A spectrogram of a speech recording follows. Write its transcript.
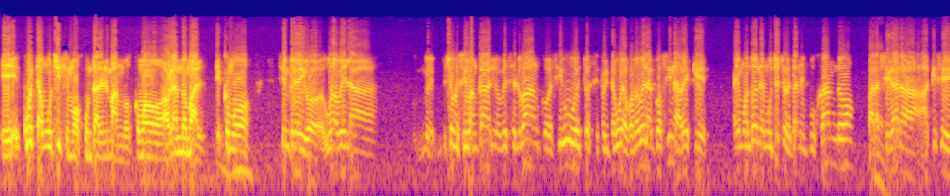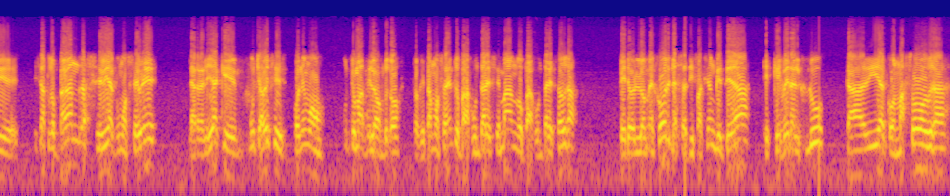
eh, cuesta muchísimo juntar el mango, como hablando mal. Es como, siempre digo, uno ve la, yo que soy bancario, ves el banco, decís, uh, esto es espectacular. Cuando ves la cocina ves que hay un montón de muchachos que están empujando para llegar a, a que ese, esa propaganda se vea como se ve. La realidad es que muchas veces ponemos mucho más del hombro, los que estamos adentro, para juntar ese mango, para juntar esa obra, pero lo mejor y la satisfacción que te da es que ver al club cada día con más obras,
